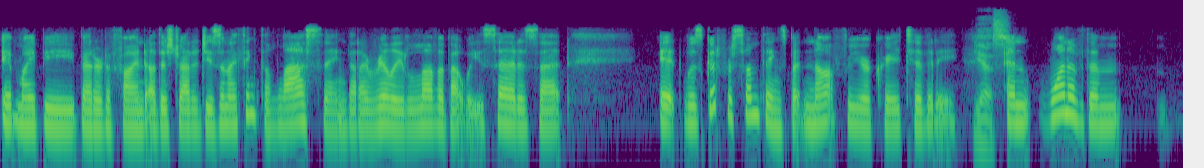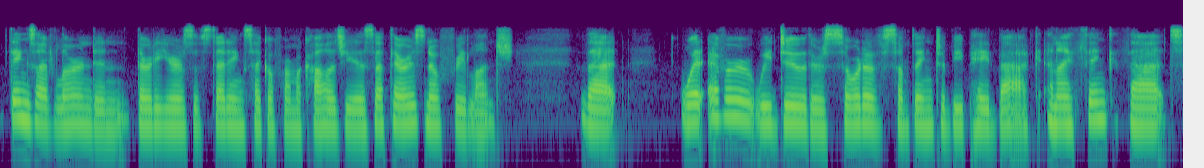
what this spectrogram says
it might be better to find other strategies. And I think the last thing that I really love about what you said is that it was good for some things, but not for your creativity. Yes. And one of them things I've learned in 30 years of studying psychopharmacology is that there is no free lunch that whatever we do, there's sort of something to be paid back. And I think that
